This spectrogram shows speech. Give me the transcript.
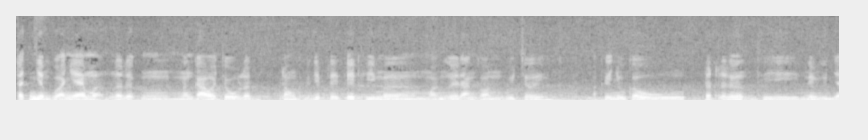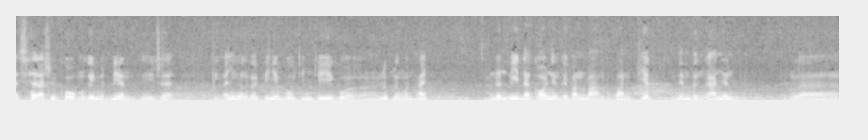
trách nhiệm của anh em là được nâng cao ở chỗ là trong các dịp lễ Tết khi mà mọi người đang còn vui chơi, và cái nhu cầu rất là lớn, thì nếu như xảy ra sự cố mà gây mất điện thì sẽ ảnh hưởng tới cái nhiệm vụ chính trị của à, lực lượng vận hành. Đơn vị đã có những cái văn bản quán triệt đến từng cá nhân, tức là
